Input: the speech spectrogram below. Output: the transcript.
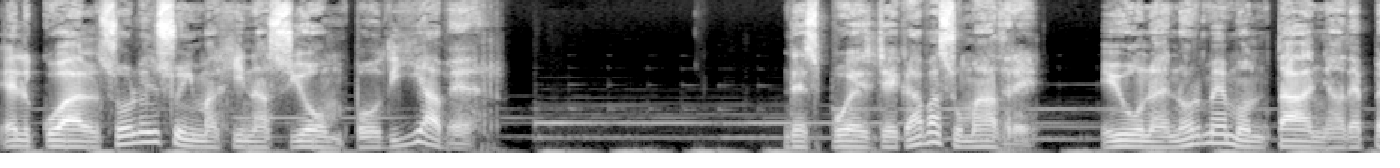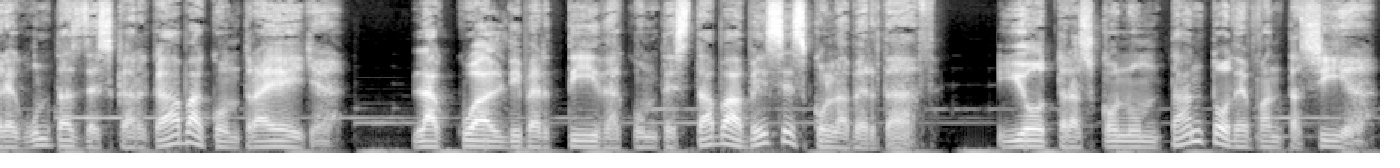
el cual solo en su imaginación podía ver. Después llegaba su madre, y una enorme montaña de preguntas descargaba contra ella, la cual divertida contestaba a veces con la verdad y otras con un tanto de fantasía.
